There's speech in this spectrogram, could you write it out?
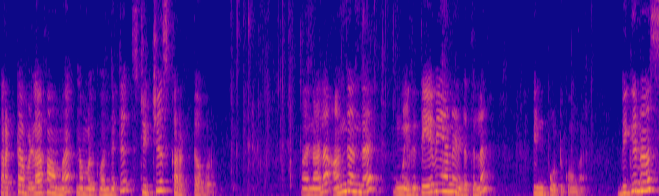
கரெக்டாக விலகாமல் நம்மளுக்கு வந்துட்டு ஸ்டிச்சஸ் கரெக்டாக வரும். அதனால் அங்கங்கே உங்களுக்கு தேவையான இடத்துல பின் போட்டுக்கோங்க. பிகினர்ஸ்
